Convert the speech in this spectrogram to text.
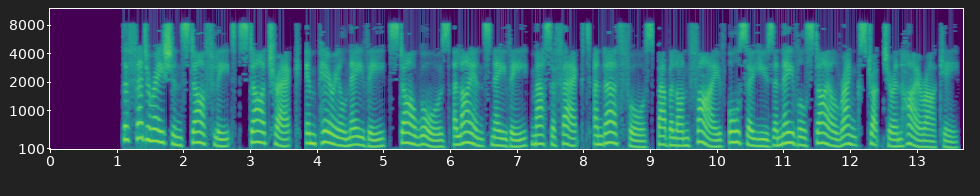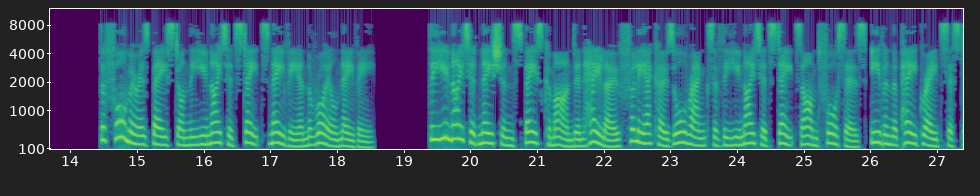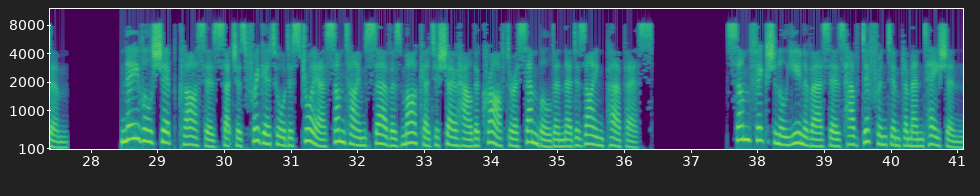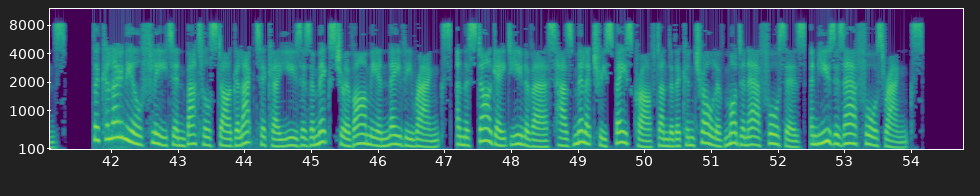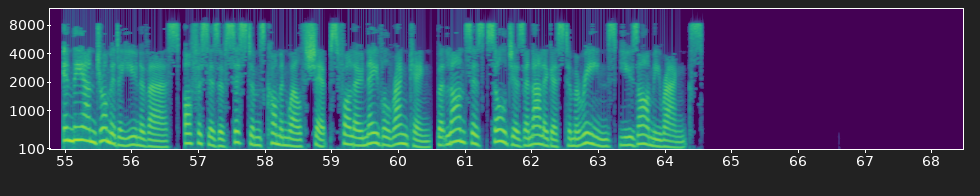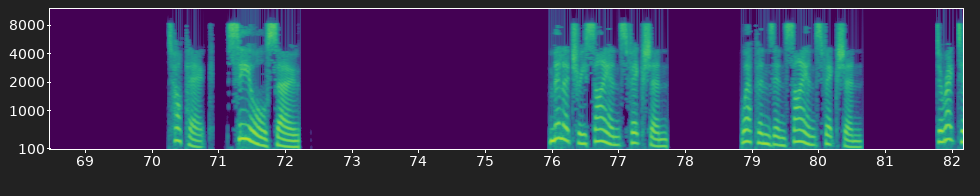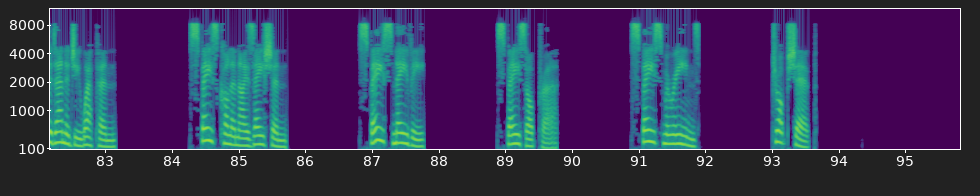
The Federation Starfleet Star Trek, Imperial Navy Star Wars Alliance Navy Mass Effect and Earthforce Babylon 5 also use a naval-style rank structure and hierarchy. The former is based on the United States Navy and the Royal Navy. The United Nations Space Command in Halo fully echoes all ranks of the United States Armed Forces, even the pay grade system. Naval ship classes such as frigate or destroyer sometimes serve as marker to show how the craft are assembled and their design purpose. Some fictional universes have different implementations. The Colonial Fleet in Battlestar Galactica uses a mixture of Army and Navy ranks, and the Stargate universe has military spacecraft under the control of modern air forces, and uses Air Force ranks. In the Andromeda universe, officers of Systems Commonwealth ships follow naval ranking, but lancers soldiers analogous to Marines use Army ranks. Topic: See also Military science fiction Weapons in science fiction Directed energy weapon Space colonization Space Navy Space opera Space Marines Dropship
